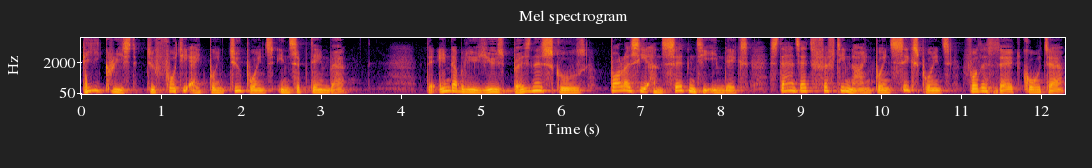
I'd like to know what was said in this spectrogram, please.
decreased to 48.2 points in September. The NWU's Business Schools Policy Uncertainty Index stands at 59.6 points for the third quarter.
